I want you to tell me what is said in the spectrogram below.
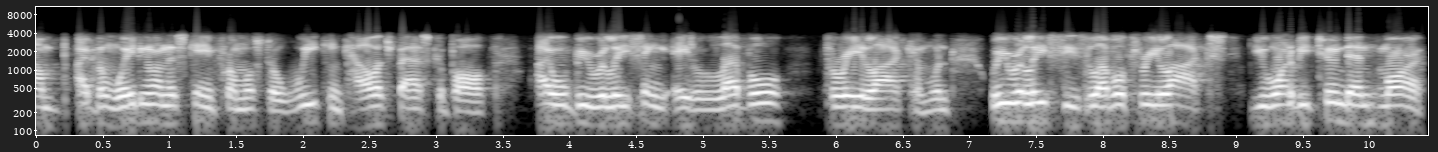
um, I've been waiting on this game for almost a week in college basketball. I will be releasing a level three lock, and when we release these level three locks, you want to be tuned in tomorrow.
